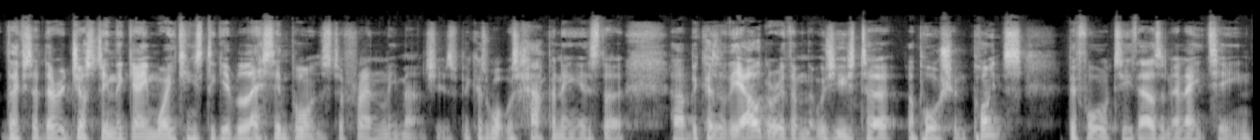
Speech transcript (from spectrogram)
they've said they're adjusting the game weightings to give less importance to friendly matches because what was happening is that uh, because of the algorithm that was used to apportion points before 2018,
